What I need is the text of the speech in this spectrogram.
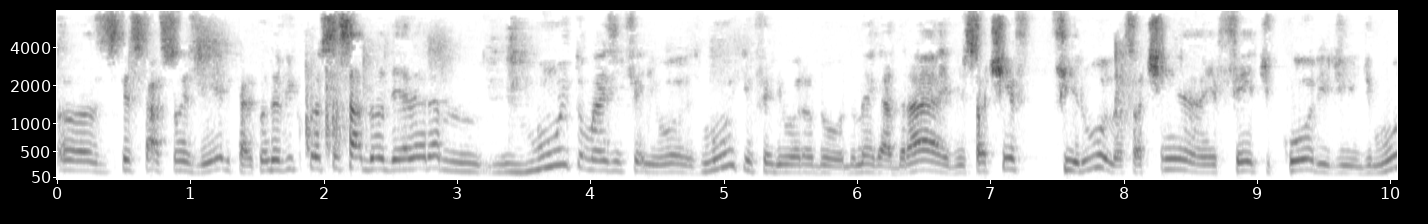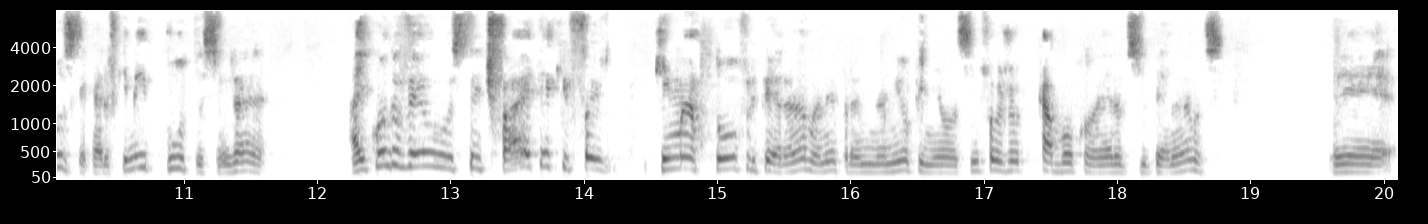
as especificações dele, cara. Quando eu vi que o processador dele era muito mais inferior, muito inferior ao do, do Mega Drive, só tinha firula, só tinha efeito de cor e de, de música, cara. Eu fiquei meio puto, assim. Já, Aí quando veio o Street Fighter, que foi quem matou o fliperama, né, pra, na minha opinião, assim, foi o jogo que acabou com a era dos fliperamas. É,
